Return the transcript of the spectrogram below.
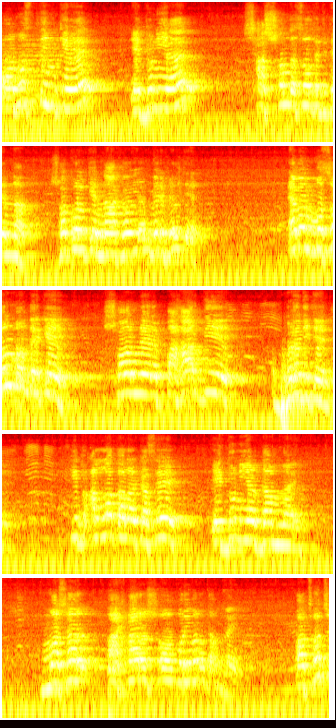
অমুসলিমকে এ দুনিয়ায় স্বাচ্ছন্দ্য চলতে দিতেন না। সকলকে না খাওয়াইয়া মেরে ফেলতেন। এবং মুসলমানদেরকে স্বর্ণের পাহাড় দিয়ে ভরে দিতেন। কিন্তু আল্লাহ তালার কাছে এই দুনিয়ার দাম নাই। মশার পাখার সম পরিমাণ দাম নাই। অথচ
